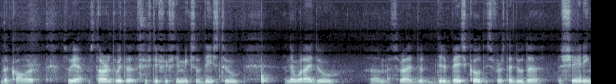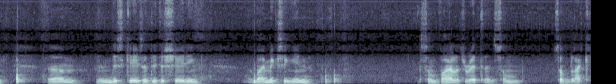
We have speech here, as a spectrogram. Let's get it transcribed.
the color. So yeah, started with a 50-50 mix of these two, and then what I do um, after I do, did a base coat is first I do the, the shading. Um, in this case I did the shading by mixing in some violet red and some some black.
